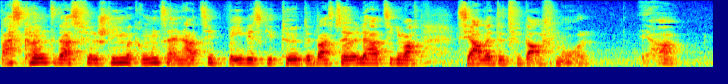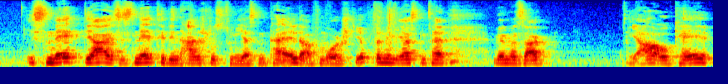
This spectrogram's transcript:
Was könnte das für ein schlimmer Grund sein? Hat sie Babys getötet? Was zur Hölle hat sie gemacht? Sie arbeitet für Darth Maul. Ja, ist nett, ja, es ist nett hier den Anschluss zum ersten Teil. Darth Maul stirbt dann im ersten Teil, wenn man sagt, ja, okay,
